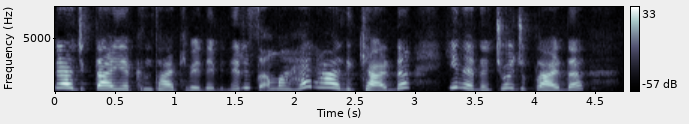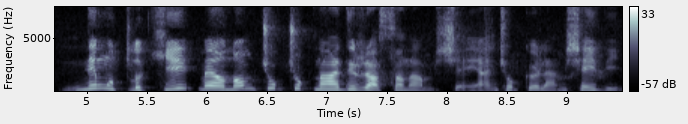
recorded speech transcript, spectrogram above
birazcık daha yakın takip edebiliriz. Ama her halükarda yine de çocuklarda ne mutlu ki melanom çok çok nadir rastlanan bir şey. Yani çok görülen bir şey değil.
